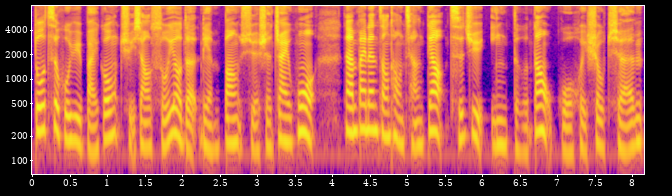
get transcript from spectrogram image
多次呼吁白宫取消所有的联邦学生债务，但拜登总统强调此举应得到国会授权。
